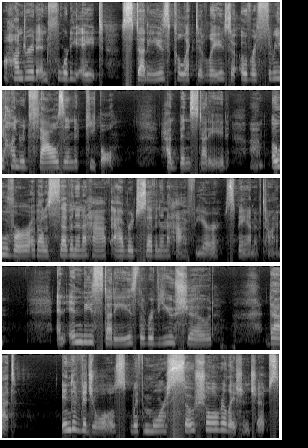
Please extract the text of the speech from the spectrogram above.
148 studies collectively. So, over 300,000 people had been studied um, over about a seven and a half, average seven and a half year span of time. And in these studies, the review showed that individuals with more social relationships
